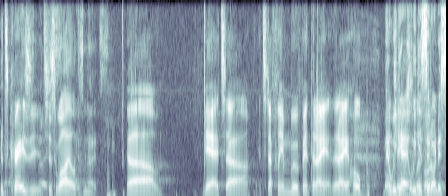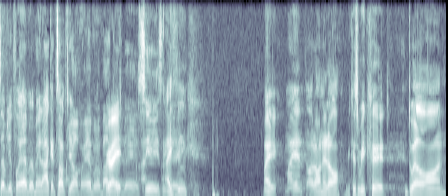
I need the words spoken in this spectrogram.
It's crazy. It's just wild. It's nuts. Um, yeah, it's uh, it's definitely a movement that I that I hope. Man, we continues can we can sit on this subject forever, man. I can talk to y'all forever about Right. this, man. Seriously, I man. think my my end thought on it all because we could dwell on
